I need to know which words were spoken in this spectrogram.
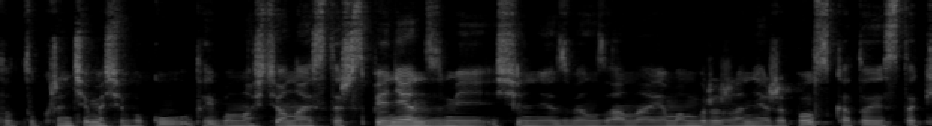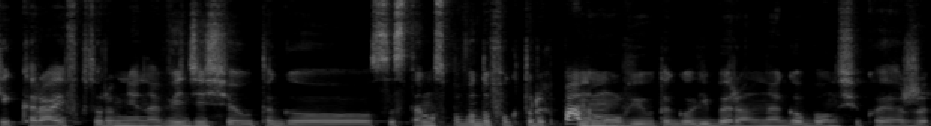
to tu kręcimy się wokół tej wolności, ona jest też z pieniędzmi silnie związana. Ja mam wrażenie, że Polska to jest taki kraj, w którym nienawidzi się tego systemu z powodów, o których Pan mówił, tego liberalnego, bo on się kojarzy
